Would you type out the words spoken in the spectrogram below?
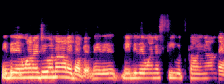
Maybe they want to do an audit of it. Maybe maybe they want to see what's going on there.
